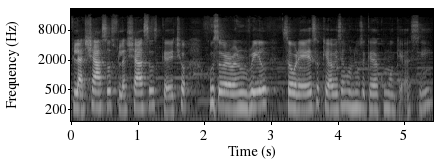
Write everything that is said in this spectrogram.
flashazos, flashazos, que de hecho justo grabé un reel sobre eso, que a veces uno se queda como que así,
